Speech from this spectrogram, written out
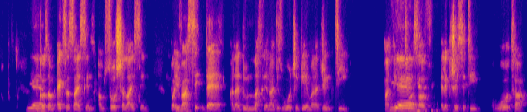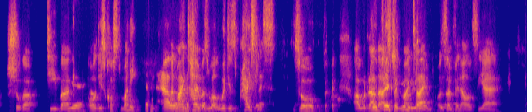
Yeah. Because I'm exercising, I'm socializing. But if I mm. sit there and I do nothing, I just watch a game and I drink tea, I think yeah. to myself, electricity, water, sugar, tea bag, yeah. all these cost money. And my time as well, which is priceless. So I would rather I spend my time on something else. Yeah.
